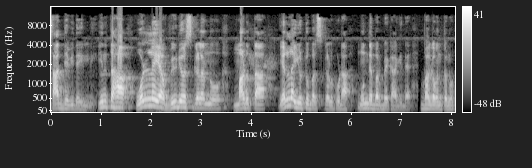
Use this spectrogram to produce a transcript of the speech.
ಸಾಧ್ಯವಿದೆ ಇಲ್ಲಿ. ಇಂತಹ ಒಳ್ಳೆಯ ವಿಡಿಯೋಸ್ಗಳನ್ನು ಮಾಡುತ್ತಾ ಎಲ್ಲ ಯೂಟ್ಯೂಬರ್ಸ್ಗಳು ಕೂಡ ಮುಂದೆ ಬರಬೇಕಾಗಿದೆ. ಭಗವಂತನು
